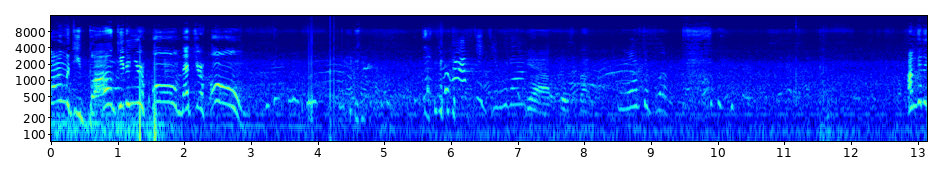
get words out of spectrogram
wrong with you, ball? Get in your home. That's your home. Did you have to do that? Yeah, it's fun. Now you have to blow. I'm gonna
